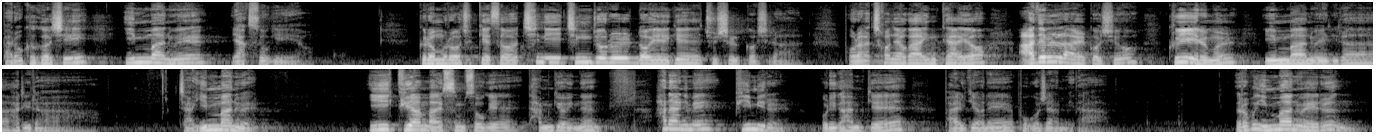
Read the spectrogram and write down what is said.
바로 그것이 임마누엘 약속이에요. 그러므로 주께서 친히 징조를 너에게 주실 것이라. 보라 처녀가 잉태하여 아들을 낳을 것이요 그의 이름을 임마누엘이라 하리라. 자, 임마누엘. 이 귀한 말씀 속에 담겨 있는 하나님의 비밀을 우리가 함께 발견해 보고자 합니다. 여러분, 임마누엘은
